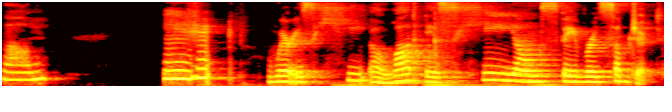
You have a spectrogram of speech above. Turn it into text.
from Egypt. Where is he? Oh, what is he Young's favorite subject?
